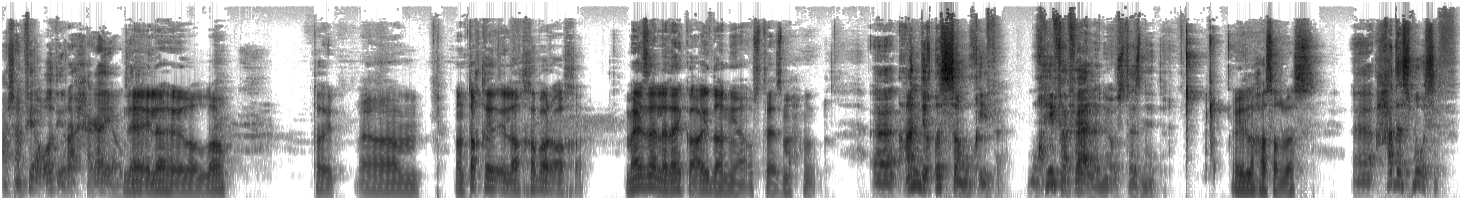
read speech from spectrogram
عشان في قواضي رايحة جاية وكده. لا إله إلا الله. طيب أم... ننتقل إلى خبر آخر. ماذا لديك أيضا يا أستاذ محمود؟ آه عندي قصة مخيفة. مخيفة فعلا يا أستاذ نادر. إيه اللي حصل بس؟ آه حدث مؤسف.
